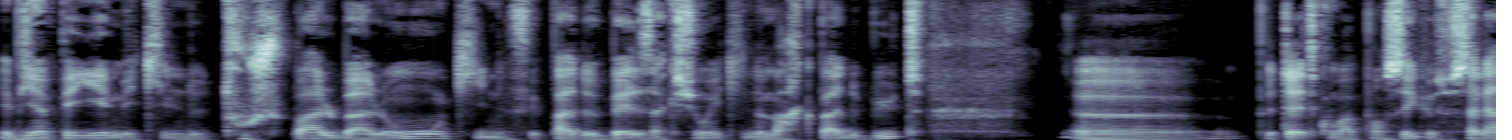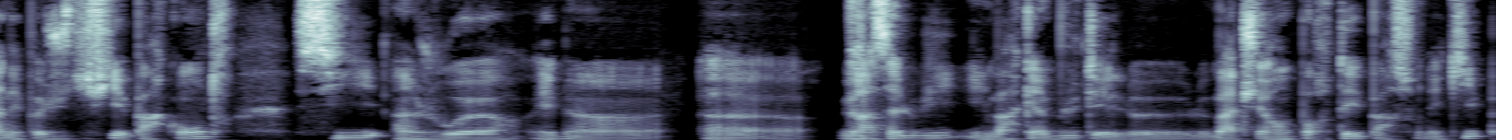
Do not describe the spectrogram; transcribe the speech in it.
est bien payé, mais qu'il ne touche pas le ballon, qu'il ne fait pas de belles actions et qu'il ne marque pas de but, euh, peut-être qu'on va penser que ce salaire n'est pas justifié. Par contre, si un joueur, eh bien, euh, grâce à lui, il marque un but et le, match est remporté par son équipe,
